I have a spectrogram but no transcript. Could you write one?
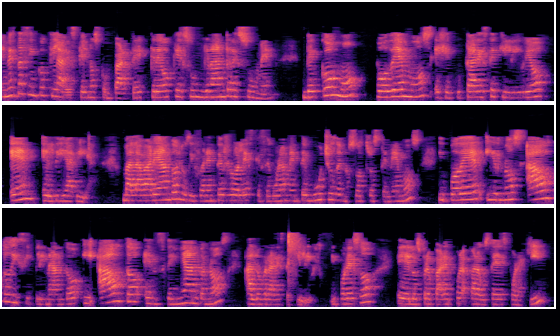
En estas cinco claves que él nos comparte, creo que es un gran resumen de cómo podemos ejecutar este equilibrio en el día a día, malabareando los diferentes roles que seguramente muchos de nosotros tenemos y poder irnos autodisciplinando y autoenseñándonos a lograr este equilibrio. Y por eso eh, los preparé para ustedes por aquí.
